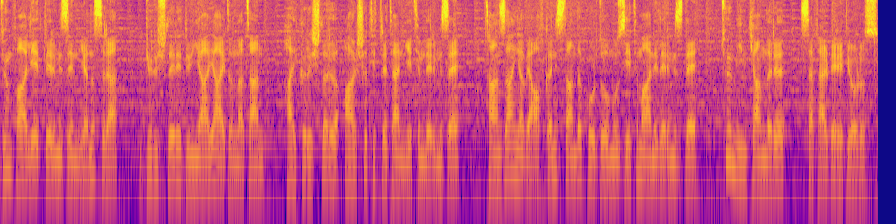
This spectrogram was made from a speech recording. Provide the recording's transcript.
Tüm faaliyetlerimizin yanı sıra gülüşleri dünyayı aydınlatan, haykırışları arşı titreten yetimlerimize, Tanzanya ve Afganistan'da kurduğumuz yetimhanelerimizde tüm imkanları seferber ediyoruz.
